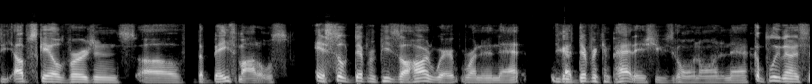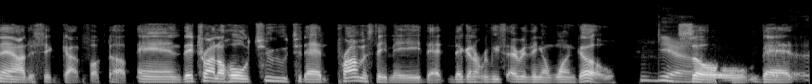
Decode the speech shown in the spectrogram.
the upscaled versions of the base models, it's still different pieces of hardware running in that. You got different compat issues going on in there. I completely understand how this shit got fucked up. And they're trying to hold true to that promise they made that they're going to release everything in one go. Yeah. So that Uh,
